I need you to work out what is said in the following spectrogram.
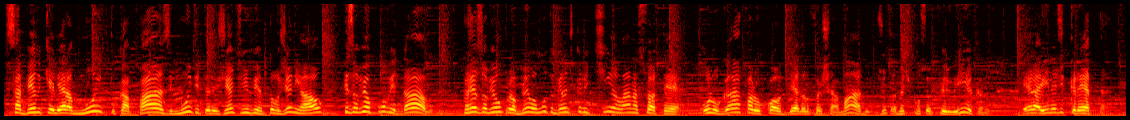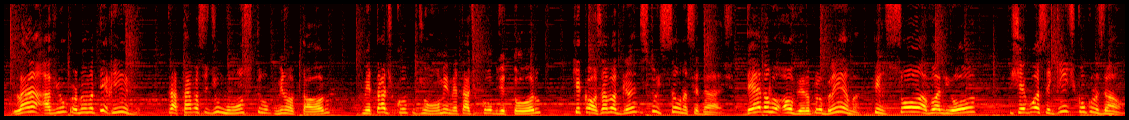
sabendo que ele era muito capaz e muito inteligente, um inventor genial, resolveu convidá-lo para resolver um problema muito grande que ele tinha lá na sua terra. O lugar para o qual Dédalo foi chamado, juntamente com seu filho Ícaro, era a ilha de Creta. Lá havia um problema terrível. Tratava-se de um monstro minotauro, metade corpo de um homem, metade corpo de touro, que causava grande destruição na cidade. Dédalo, ao ver o problema, pensou, avaliou e chegou à seguinte conclusão:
